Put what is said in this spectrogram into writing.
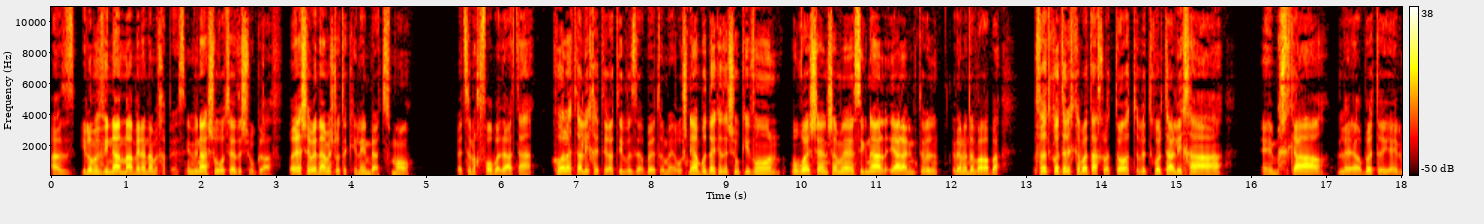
אז היא לא מבינה מה הבן אדם מחפש, היא מבינה שהוא רוצה איזשהו גרף. ברגע שבן אדם יש לו את הכלים בעצמו בעצם לחפור בדאטה, כל התהליך האיטרטיבי הזה הרבה יותר מהר. הוא שנייה בודק איזשהו כיוון, הוא רואה שאין שם אה, סיגנל, יאללה, אני מתקדם לדבר הבא. הופך את כל תהליך קבלת ההחלטות ואת כל תהליך ה... אה, מחקר להרבה יותר יעיל.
